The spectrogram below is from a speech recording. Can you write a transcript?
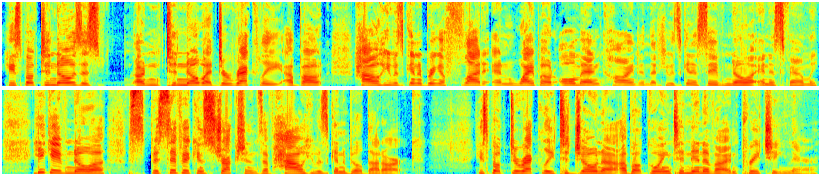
He spoke to Moses uh, to Noah directly about how he was going to bring a flood and wipe out all mankind and that he was going to save Noah and his family. He gave Noah specific instructions of how he was going to build that ark. He spoke directly to Jonah about going to Nineveh and preaching there.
